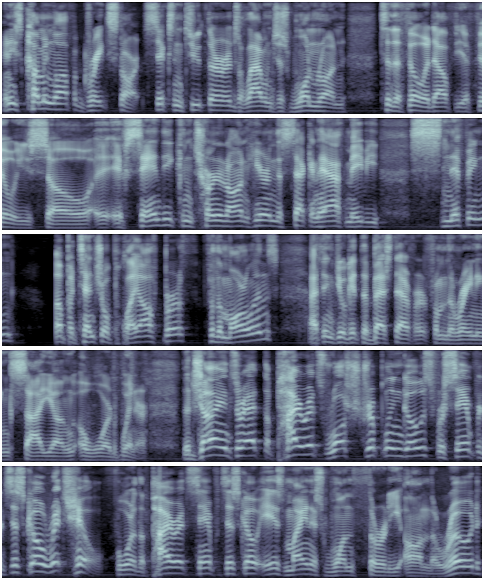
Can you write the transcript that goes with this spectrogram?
and he's coming off a great start, six and two thirds, allowing just one run to the Philadelphia Phillies. So if Sandy can turn it on here in the second half, maybe sniffing a potential playoff berth for the Marlins, I think you'll get the best effort from the reigning Cy Young Award winner. The Giants are at the Pirates. Ross Stripling goes for San Francisco. Rich Hill for the Pirates. San Francisco is minus 130 on the road.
